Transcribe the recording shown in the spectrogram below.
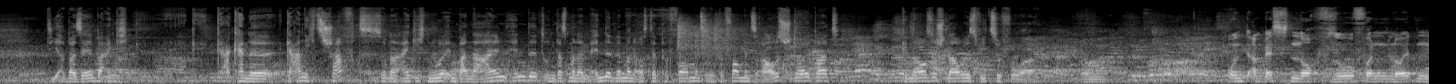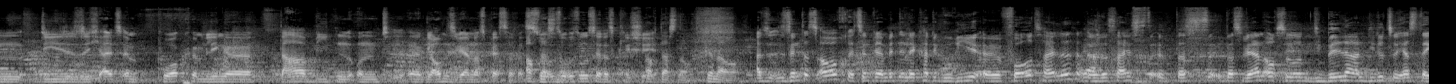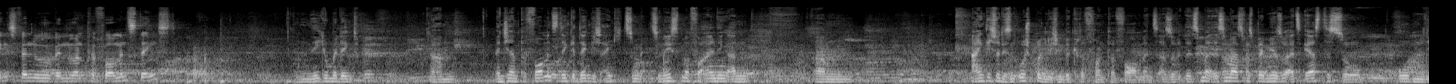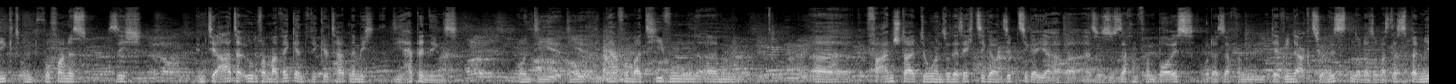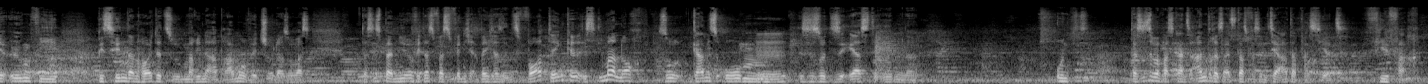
die aber selber eigentlich gar keine, gar nichts schafft, sondern eigentlich nur im Banalen endet und dass man am Ende, wenn man aus der Performance in die Performance rausstolpert, genauso schlau ist wie zuvor. Und am besten noch so von Leuten, die sich als Emporkömmlinge darbieten und äh, glauben, sie wären was Besseres. Auch das so, so, noch. so ist ja das Klischee. Auch das noch, genau. Also sind das auch, jetzt sind wir mitten in der Kategorie äh, Vorurteile. Also das heißt, äh, das, das wären auch so die Bilder, an die du zuerst denkst, wenn du, wenn du an Performance denkst. Nicht unbedingt. Ähm, wenn ich an Performance denke, denke ich eigentlich zum, zunächst mal vor allen Dingen an ähm, eigentlich so diesen ursprünglichen Begriff von Performance. Also das ist immer, ist immer das, was bei mir so als erstes so oben liegt und wovon es sich im Theater irgendwann mal wegentwickelt hat, nämlich die Happenings und die, die, die performativen ähm, äh, Veranstaltungen so der 60er und 70er Jahre, also so Sachen von Beuys oder Sachen der Wiener Aktionisten oder sowas. Das ist bei mir irgendwie bis hin dann heute zu Marina Abramovic oder sowas. Das ist bei mir irgendwie das, was, wenn ich, wenn ich das ins Wort denke, ist immer noch so ganz oben, ist es so diese erste Ebene. Und das ist aber was ganz anderes als das, was im Theater passiert. Vielfach.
